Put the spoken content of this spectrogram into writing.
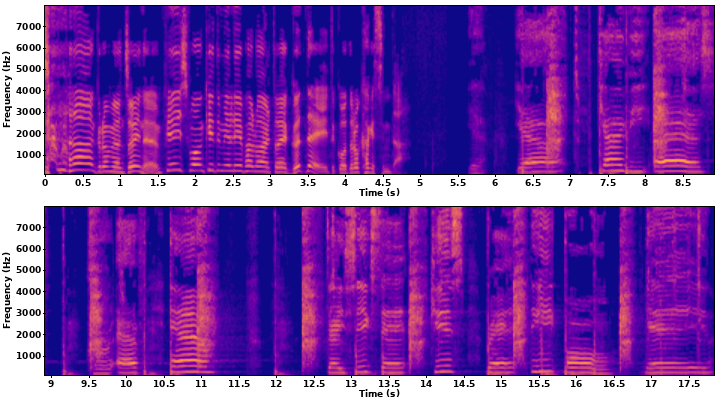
자, 그러면 저희는 PH1 키드밀리 팔로알토의 Good Day 듣고 오도록 하겠습니다. Yeah, yeah. KBS, Cool FM, Day 6 Kiss Radio. Yeah.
